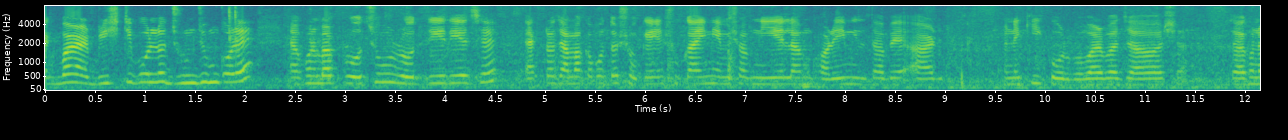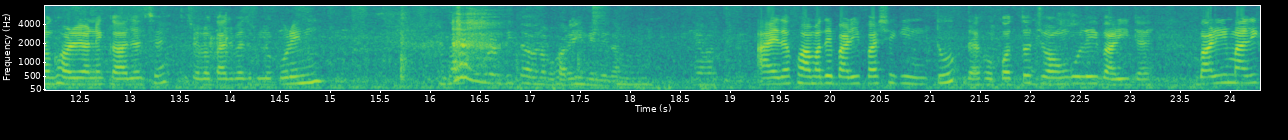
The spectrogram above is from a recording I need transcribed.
একবার বৃষ্টি পড়ল ঝুমঝুম করে এখন আবার প্রচুর রোদ দিয়ে দিয়েছে। একটা জামা কাপড় তো শুকে, শুকায়নি, আমি সব নিয়ে এলাম, ঘরেই মিলতে হবে। আর মানে কি করব, বারবার যাওয়া আসা। তো এখনও ঘরের অনেক কাজ আছে, তো চলো কাজ বাজগুলো করে নিই। আর দেখো আমাদের বাড়ির পাশে কিন্তু, দেখো কত জঙ্গল এই বাড়িটায়। বাড়ির মালিক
